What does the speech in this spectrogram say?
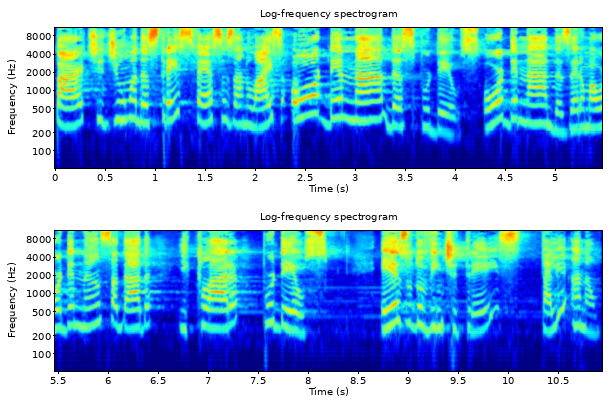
parte de uma das três festas anuais ordenadas por Deus. Ordenadas, era uma ordenança dada e clara por Deus. Êxodo 23, tá ali? Ah, não.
